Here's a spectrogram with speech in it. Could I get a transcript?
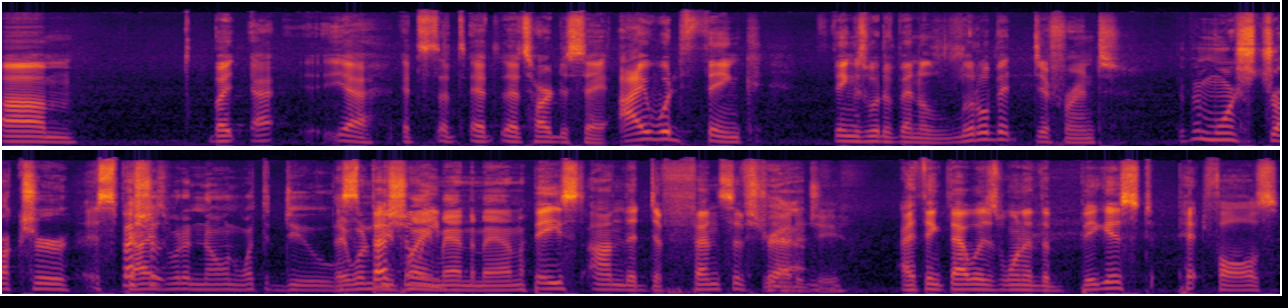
Um, but uh, yeah, it's, it's it, that's hard to say. I would think things would have been a little bit different There'd been more structure. Especially- guys would have known what to do. They wouldn't be playing man to man. based on the defensive strategy. I think that was one of the biggest pitfalls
